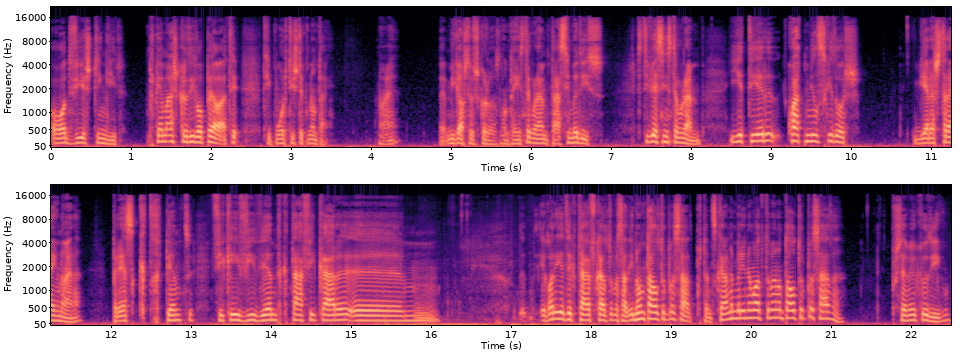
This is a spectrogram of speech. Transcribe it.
ou devia extinguir. Porque é mais credível para ela. Tipo um artista que não tem. Não é? Uh, Miguel Esteves Cardoso não tem Instagram, está acima disso. Se tivesse Instagram, ia ter 4 mil seguidores. E era estranho, não era? Parece que de repente fica evidente que está a ficar agora ia dizer que está a ficar ultrapassado e não está ultrapassado. Portanto, se calhar na Marina Mota também não está ultrapassada. Percebem o que eu digo?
